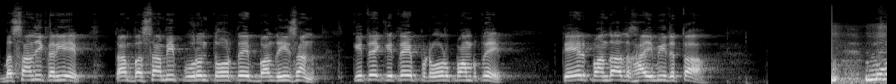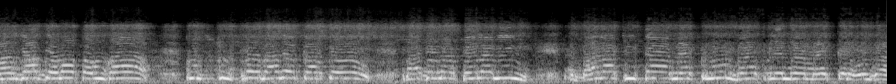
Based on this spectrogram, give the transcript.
ਬੱਸਾਂ ਦੀ ਕਰੀਏ ਤਾਂ ਬੱਸਾਂ ਵੀ ਪੂਰਨ ਤੌਰ ਤੇ ਬੰਦ ਹੀ ਸਨ। ਕਿਤੇ ਕਿਤੇ ਪੈਟਰੋਲ ਪੰਪ ਤੇ ਤੇਲ ਪਾਉਂਦਾ ਦਿਖਾਈ ਵੀ ਦਿੱਤਾ। ਮੁਆਵਜ਼ਾ ਦੇਣਾ ਪਊਗਾ। ਕੁਝ ਝੂਠੇ ਵਾਅਦੇ ਕਰਕੇ ਸਾਡੇ ਨਾਲ ਪਹਿਲਾਂ ਵੀ ਵਾਅਦਾ ਕੀਤਾ, ਮੈਂ ਕਾਨੂੰਨ ਬਾਸ ਲੈਂਦਾ, ਮੈਂ ਕਰੂੰਗਾ,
